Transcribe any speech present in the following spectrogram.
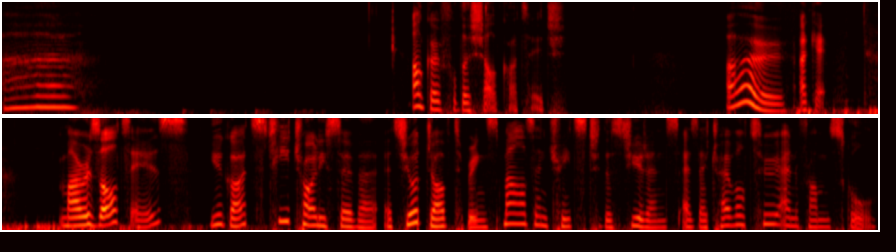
Uh, I'll go for the shell cottage. Oh, okay. My result is you got Tea Trolley Server. It's your job to bring smiles and treats to the students as they travel to and from school.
